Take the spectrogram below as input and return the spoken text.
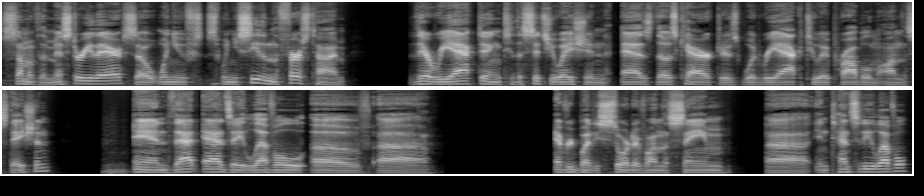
some of the mystery there so when you when you see them the first time they're reacting to the situation as those characters would react to a problem on the station and that adds a level of uh, everybody's sort of on the same uh, intensity level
